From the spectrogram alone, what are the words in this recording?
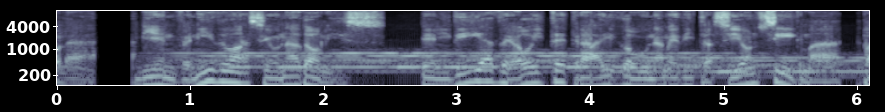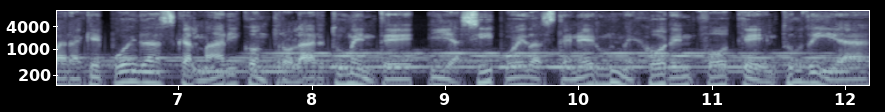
Hola. Bienvenido a Donis. El día de hoy te traigo una meditación Sigma, para que puedas calmar y controlar tu mente, y así puedas tener un mejor enfoque en tu día,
